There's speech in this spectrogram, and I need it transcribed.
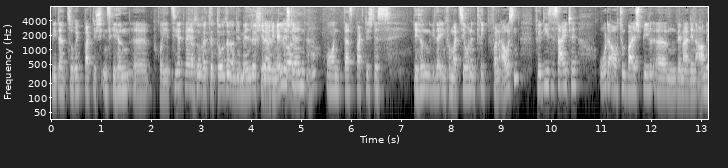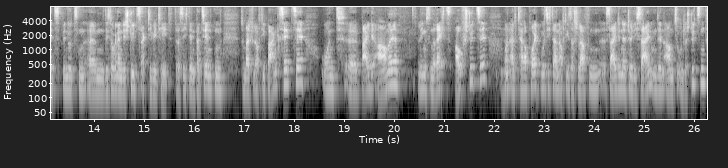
wieder zurück praktisch ins Gehirn äh, projiziert werden. Also Rezeptoren sind dann die Meldestellen. Genau, die Meldestellen. Mhm. Und dass praktisch das Gehirn wieder Informationen kriegt von außen für diese Seite. Oder auch zum Beispiel, ähm, wenn wir den Arm jetzt benutzen, ähm, die sogenannte Stützaktivität, dass ich den Patienten zum Beispiel auf die Bank setze und äh, beide Arme links und rechts aufstütze. Und als Therapeut muss ich dann auf dieser schlaffen Seite natürlich sein, um den Arm zu unterstützen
